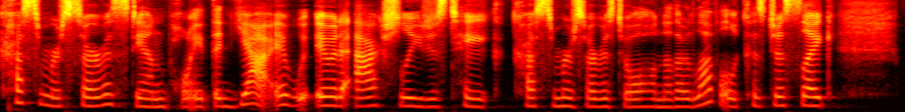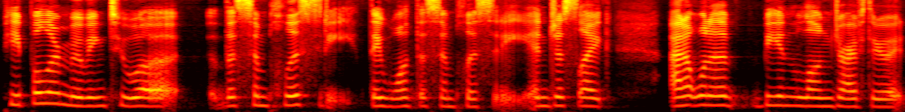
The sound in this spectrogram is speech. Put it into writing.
customer service standpoint. Then yeah, it w- it would actually just take customer service to a whole nother level because just like people are moving to a the simplicity, they want the simplicity, and just like I don't want to be in the long drive through at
